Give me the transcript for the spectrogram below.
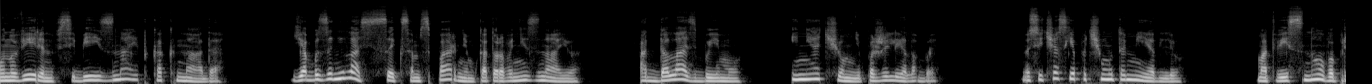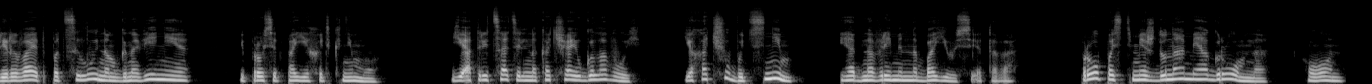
Он уверен в себе и знает, как надо. Я бы занялась сексом с парнем, которого не знаю. Отдалась бы ему и ни о чем не пожалела бы. Но сейчас я почему-то медлю. Матвей снова прерывает поцелуй на мгновение и просит поехать к нему. Я отрицательно качаю головой. Я хочу быть с ним и одновременно боюсь этого. Пропасть между нами огромна. Он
